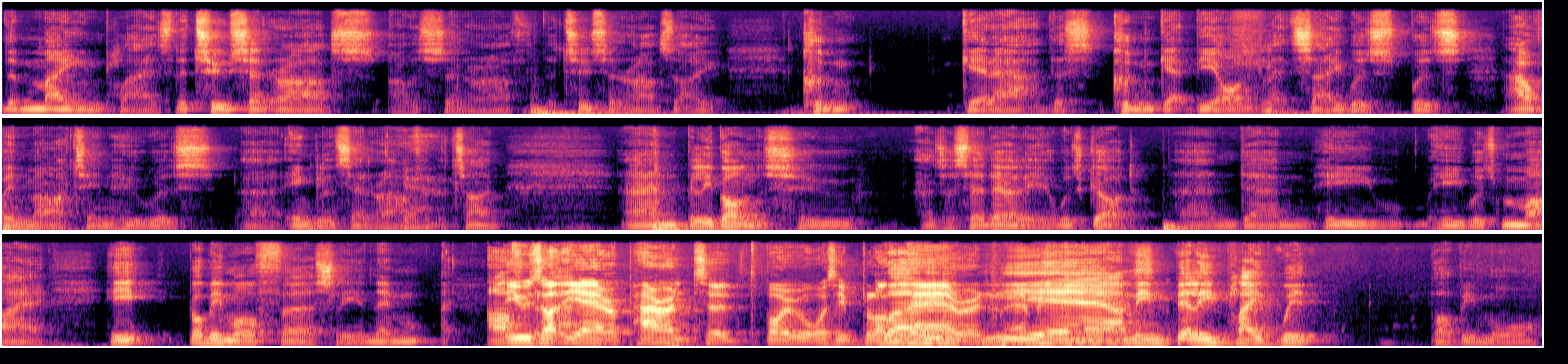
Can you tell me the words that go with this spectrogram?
the main players, the two centre halves, I was centre half, the two centre halves I couldn't get out of this, couldn't get beyond, let's say, was was Alvin Martin, who was uh, England centre half at the time, and Billy Bonds, who, as I said earlier, was God, and um, he he was my he Bobby Moore firstly, and then he was like that- the heir apparent to Bobby. Moore. Was he blonde well, hair and yeah? I mean Billy played with Bobby Moore,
